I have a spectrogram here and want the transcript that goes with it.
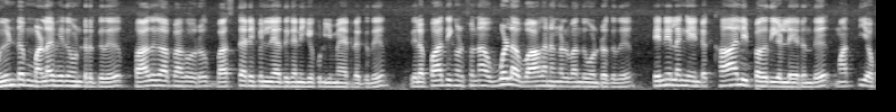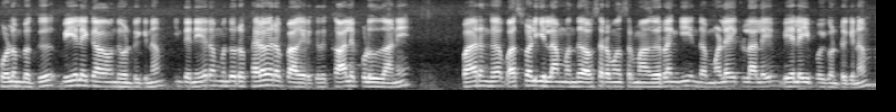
மீண்டும் மழை பெய்து கொண்டு இருக்குது பாதுகாப்பாக ஒரு பஸ் தரிப்பில் நிலையத்துக்கு நிற்கக்கூடிய மாதிரி இருக்குது. இதில் பார்த்தீங்கன்னு சொன்னால் இவ்வளோ வாகனங்கள் வந்து கொண்டிருக்குது. தென்னிலங்கை என்ற காலி பகுதிகளில் இருந்து மத்திய கொழும்புக்கு வேலைக்காக வந்து கொண்டிருக்கணும் இந்த நேரம் வந்து ஒரு பரபரப்பாக இருக்குது. காலை பொழுது தானே பாருங்கள் பஸ் வழியெல்லாம் வந்து அவசர அவசரமாக இறங்கி இந்த மலைகளாலேயும் வேலைக்கு போய் கொண்டிருக்கணும்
